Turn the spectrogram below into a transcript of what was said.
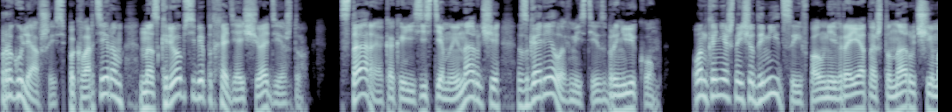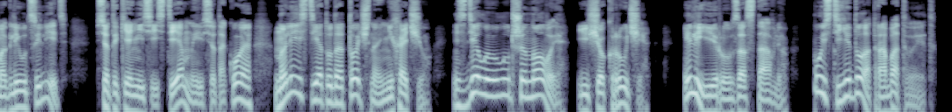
Прогулявшись по квартирам, наскреб себе подходящую одежду. Старая, как и системные наручи, сгорела вместе с броневиком. Он, конечно, еще дымится, и вполне вероятно, что наручи могли уцелеть, все-таки они системные и все такое, но лезть я туда точно не хочу. Сделаю лучше новые, еще круче. Или Иру заставлю. Пусть еду отрабатывает.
